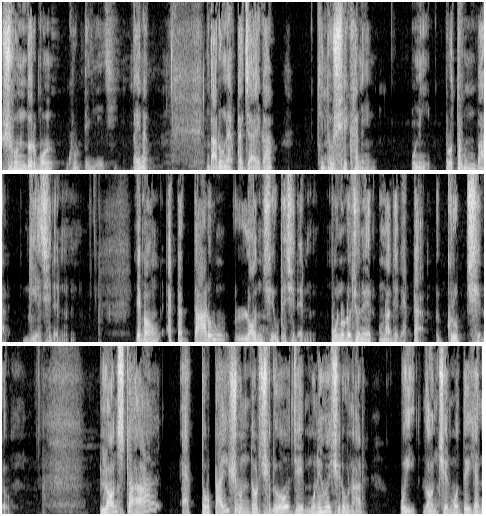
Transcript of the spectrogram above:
সুন্দরবন ঘুরতে গিয়েছি, তাই না? দারুণ একটা জায়গা। কিন্তু সেখানে উনি প্রথমবার গিয়েছিলেন এবং একটা দারুণ লঞ্চে উঠেছিলেন। পনেরো জনের ওনাদের একটা গ্রুপ ছিল। লঞ্চটা এতটাই সুন্দর ছিল যে মনে হয়েছিল ওনার ওই লঞ্চের মধ্যেই যেন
